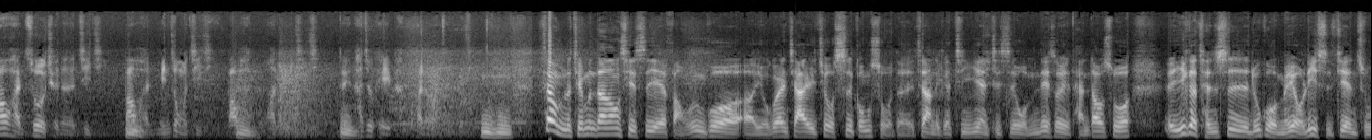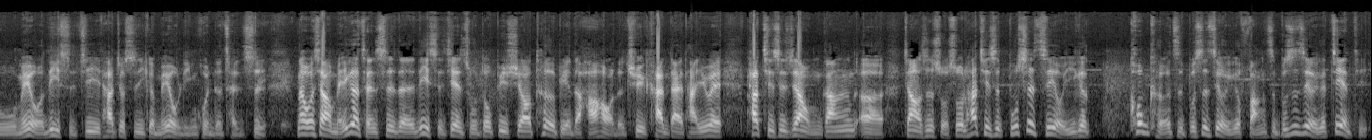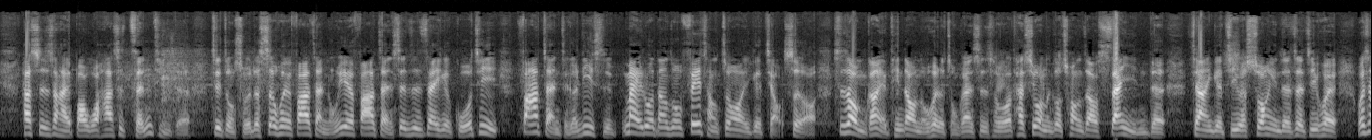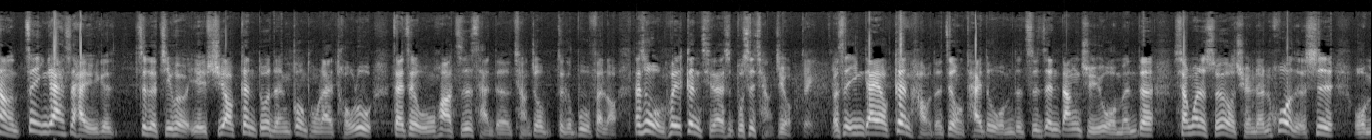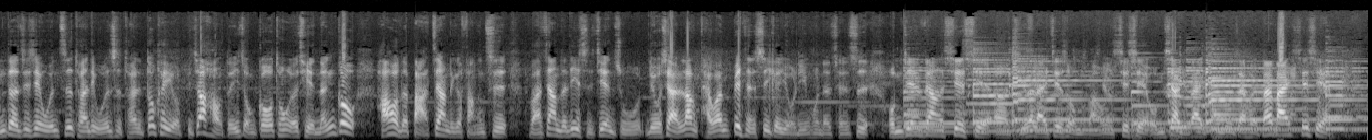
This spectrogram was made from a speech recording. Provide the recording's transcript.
包含所有权人的积极。包含民众的积极，包含文化的积极，对他就可以很快的完成这个。嗯哼，在我们的节目当中，其实也访问过呃有关嘉义旧市公所的这样的一个经验。其实我们那时候也谈到说，呃一个城市如果没有历史建筑，没有历史记忆，它就是一个没有灵魂的城市。那我想每一个城市的历史建筑都必须要特别的好好的去看待它，因为它其实就像我们刚刚呃张老师所说的，它其实不是只有一个。空壳子不是只有一个房子，不是只有一个舰体，它事实上还包括它是整体的这种所谓的社会发展、农业发展，甚至在一个国际发展整个历史脉络当中非常重要一个角色哦。事实上，我们刚刚也听到农会的总干事说，他希望能够创造三赢的这样一个机会，双赢的这机会。我想这应该还是还有一个。这个机会也需要更多的人共同来投入在这个文化资产的抢救这个部分哦。但是我们会更期待是不是抢救，对，而是应该要更好的这种态度。我们的执政当局、我们的相关的所有权人，或者是我们的这些文资团体、文史团体，都可以有比较好的一种沟通，而且能够好好的把这样的一个房子、把这样的历史建筑留下来，让台湾变成是一个有灵魂的城市。我们今天非常谢谢呃几位来接受我们访问，谢谢。我们下礼拜空中再会，拜拜，谢谢。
